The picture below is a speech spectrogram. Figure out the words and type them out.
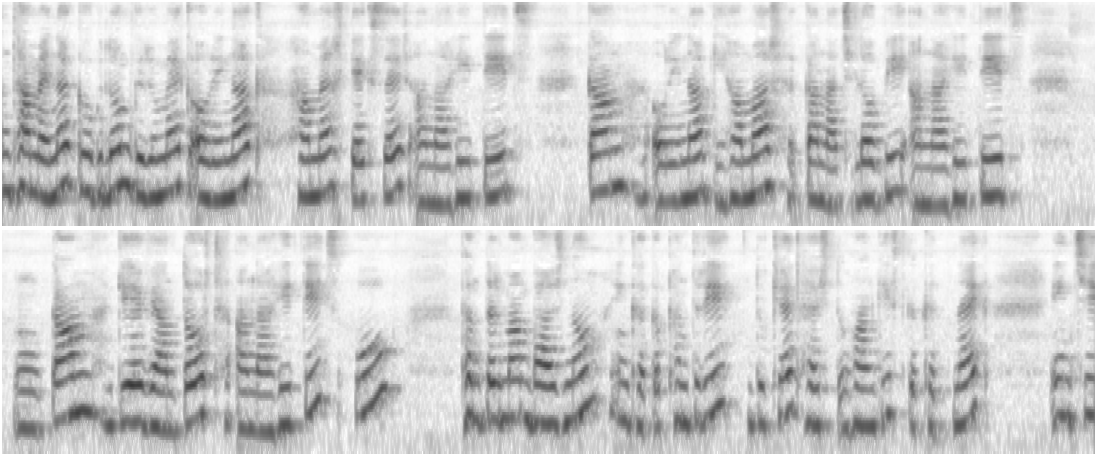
ընդամենը Google-ում գրում եք օրինակ համեղ կեքսեր Անահիտից կամ օրինակի համար կանաչ լոբի Անահիտից կամ Կիևյան տորտ Անահիտից ու փնտրման բաժնում ինքը կփնտրի, դուք էլ հեշտ ու հանգիստ կգտնեք, ինչի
